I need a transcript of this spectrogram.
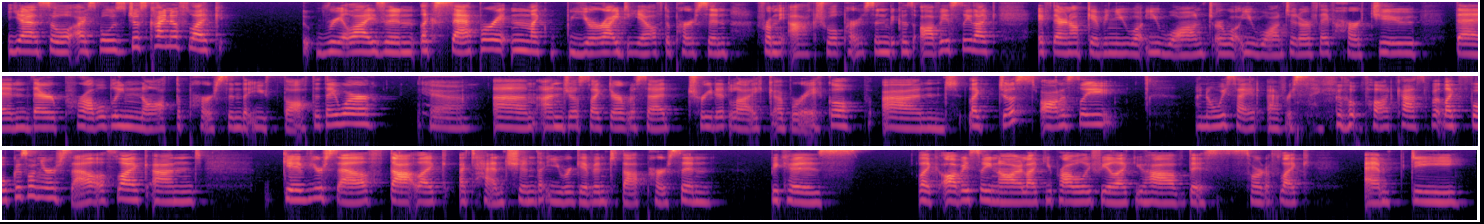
Yeah, so I suppose just kind of like realizing like separating like your idea of the person from the actual person because obviously like if they're not giving you what you want or what you wanted or if they've hurt you then they're probably not the person that you thought that they were. Yeah, um and just like Dervla said treat it like a breakup. And like just honestly I know we say it every single podcast but like focus on yourself like and give yourself that like attention that you were given to that person because like obviously now like you probably feel like you have this sort of like empty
